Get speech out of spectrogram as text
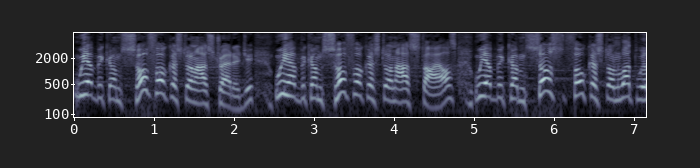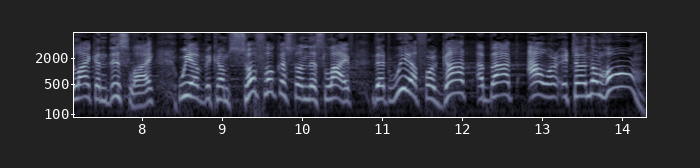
We have become so focused on our strategy. We have become so focused on our styles. We have become so focused on what we like and dislike. We have become so focused on this life that we have forgot about our eternal home.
